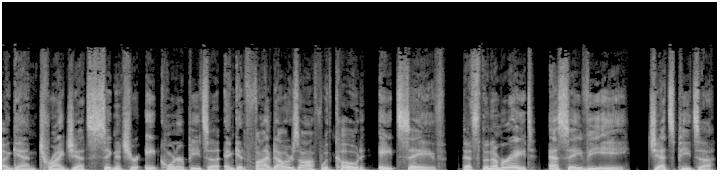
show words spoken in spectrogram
Again, try Jet's signature eight corner pizza and get $5 off with code 8SAVE. That's the number eight, S A V E. Jet's Pizza.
